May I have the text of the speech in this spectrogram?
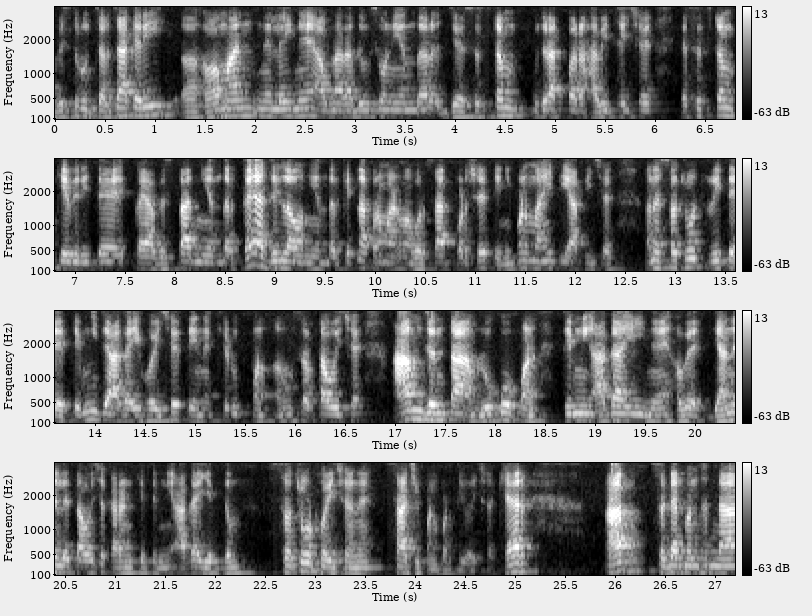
વિસ્તૃત ચર્ચા કરી. હવામાનને લઈને આવનારા દિવસોની અંદર જે સિસ્ટમ ગુજરાત પર હાવી થઈ છે, એ સિસ્ટમ કેવી રીતે, કયા વિસ્તારની અંદર, કયા જિલ્લાઓની અંદર કેટલા પ્રમાણમાં વરસાદ પડશે તેની પણ માહિતી આપી છે. અને સચોટ રીતે તેમની જે આગાહી હોય છે તેને ખેડૂત પણ અનુસરતા હોય છે. આમ જનતા, આમ લોકો પણ તેમની આગાહીને હવે ધ્યાને લેતા હોય છે કારણ કે તેમની આગાહી એકદમ સચોટ હોય છે અને સાચી પણ પડતી હોય છે. ખેર, આપ સજાત મંથનના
